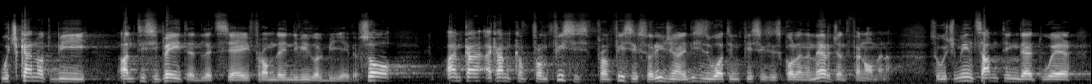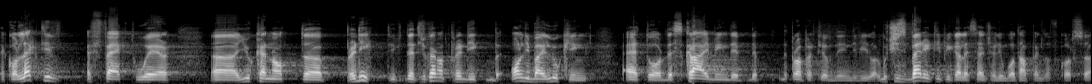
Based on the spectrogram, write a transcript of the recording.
which cannot be anticipated, let's say, from the individual behavior. So I'm, I come from physics, from physics originally. This is what in physics is called an emergent phenomena. So which means something that where a collective effect where uh, you cannot uh, predict, that you cannot predict only by looking at or describing the, the, the, property of the individual, which is very typical essentially what happens, of course, uh,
